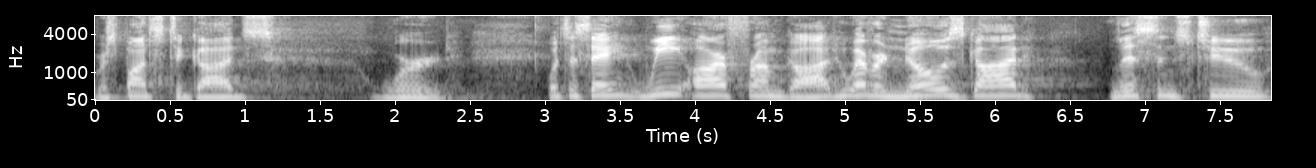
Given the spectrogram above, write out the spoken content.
response to God's word. What's it say? We are from God. Whoever knows God listens to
